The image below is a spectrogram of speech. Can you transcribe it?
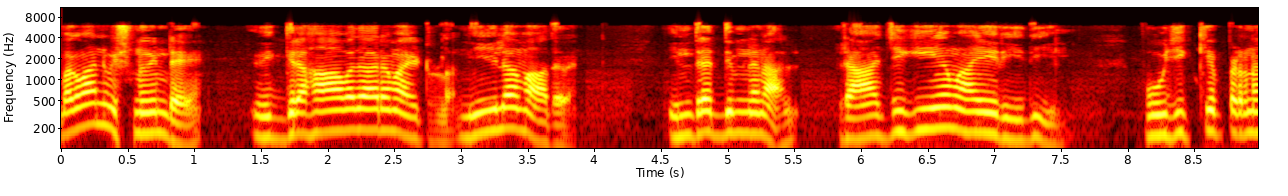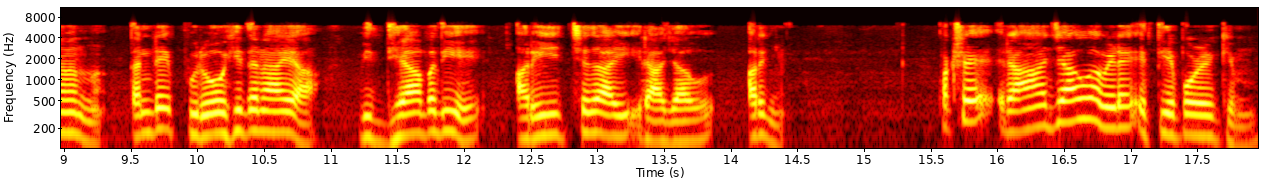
ഭഗവാൻ വിഷ്ണുവിന്റെ വിഗ്രഹാവതാരമായിട്ടുള്ള നീലമാധവൻ ഇന്ദ്രദ്യുമ്നാൽ രാജകീയമായ രീതിയിൽ പൂജിക്കപ്പെടണമെന്ന് തന്റെ പുരോഹിതനായ വിദ്യാപതിയെ അറിയിച്ചതായി രാജാവ് അറിഞ്ഞു. പക്ഷേ രാജാവ് അവിടെ എത്തിയപ്പോഴേക്കും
